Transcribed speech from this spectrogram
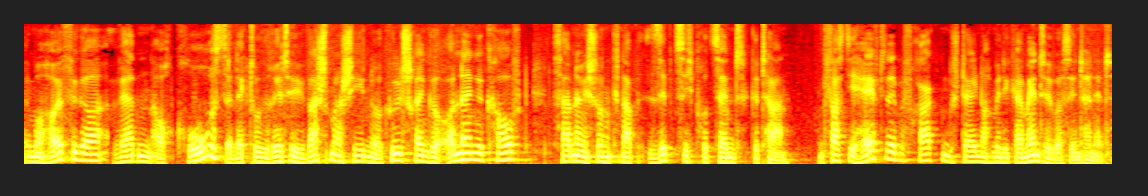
Immer häufiger werden auch große Elektrogeräte wie Waschmaschinen oder Kühlschränke online gekauft. Das haben nämlich schon knapp 70 Prozent getan. Und fast die Hälfte der Befragten bestellen auch Medikamente übers Internet.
